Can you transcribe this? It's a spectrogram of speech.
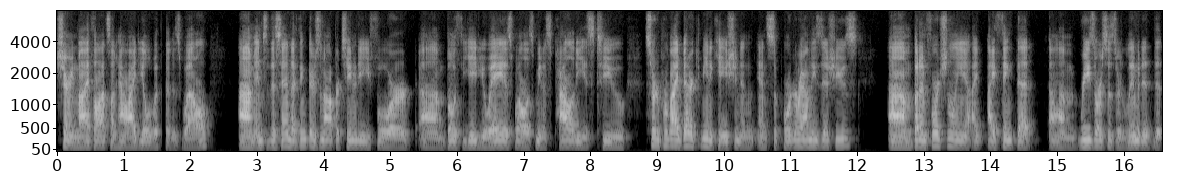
sharing my thoughts on how I deal with it as well. Um, and to this end, I think there's an opportunity for um, both the ADOA as well as municipalities to sort of provide better communication and, and support around these issues. Um, but unfortunately, I, I think that um, resources are limited th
